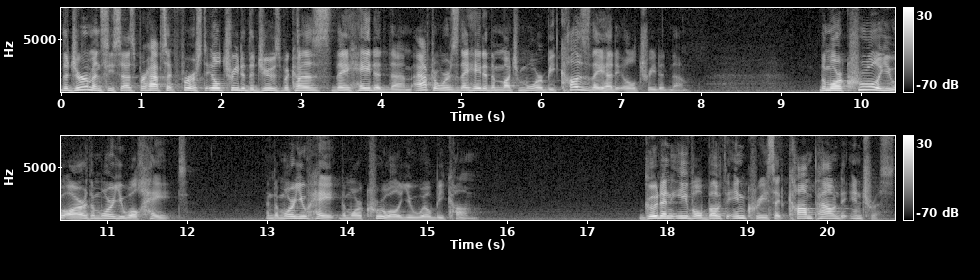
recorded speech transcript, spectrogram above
The Germans, he says, perhaps at first ill treated the Jews because they hated them. Afterwards, they hated them much more because they had ill treated them. The more cruel you are, the more you will hate. And the more you hate, the more cruel you will become. Good and evil both increase at compound interest.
